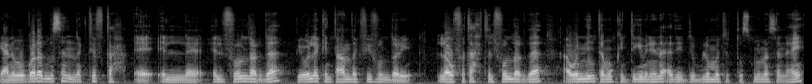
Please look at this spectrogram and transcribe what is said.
يعني مجرد مثلا إنك تفتح آه، ال- ال folder ده بيقول لك أنت عندك فيه folderين. لو فتحت ال folder ده أو إن أنت ممكن تيجي من هنا أدي دبلومة التصميم مثلا أهي.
